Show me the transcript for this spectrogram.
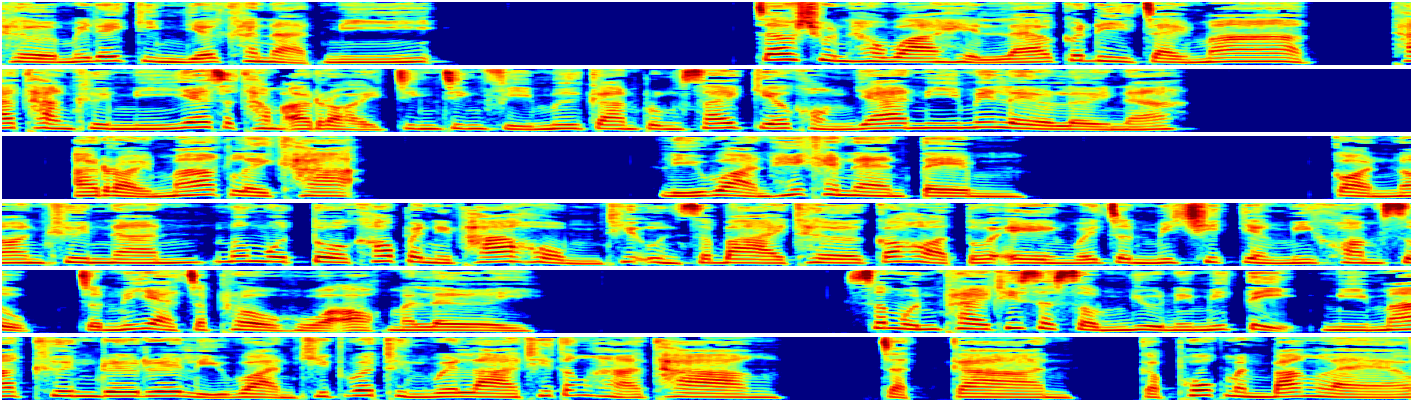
เธอไม่ได้กินเยอะขนาดนี้ เจ้าชุนฮวาเห็นแล้วก็ดีใจมาก ถ้าทางคืนนี้ย่าจะทำอร่อยจริง ๆ ฝีมือการปรุงไส้เกี๊ยวของย่านี่ไม่เลวเลยนะ อร่อยมากเลยค่ะ หลีหวานให้คะแนนเต็ม ก่อนนอนคืนนั้นเมื่อมุดตัวเข้าไปในผ้าห่มที่อุ่นสบายเธอก็ห่อตัวเองไว้จนมิชิดอย่างมีความสุข จนไม่อยากจะโผล่หัวออกมาเลยสมุนไพรที่สะสมอยู่ในมิติมีมากขึ้นเรื่อยๆ หลีหวานคิดว่าถึงเวลาที่ต้องหาทาง จัดการกับพวกมันบ้างแล้ว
